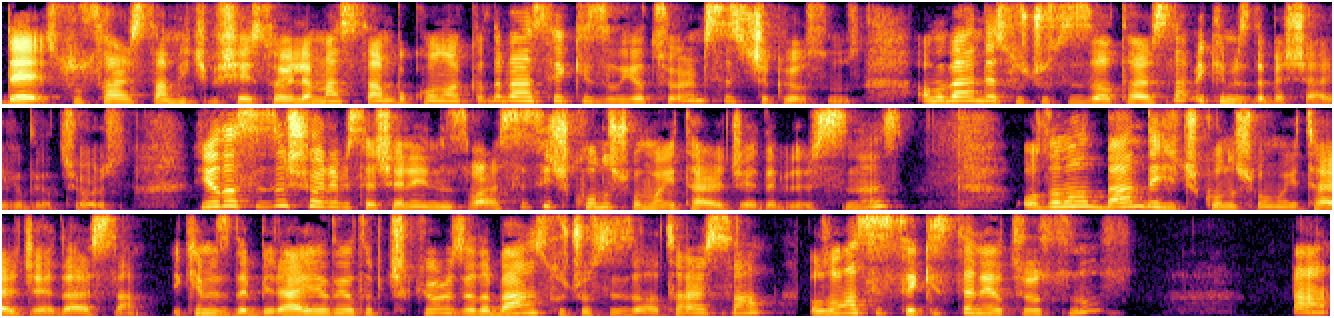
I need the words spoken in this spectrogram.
de susarsam, hiçbir şey söylemezsem bu konu hakkında ben 8 yıl yatıyorum, siz çıkıyorsunuz. Ama ben de suçu size atarsam ikimiz de 5'er yıl yatıyoruz. Ya da sizin şöyle bir seçeneğiniz var. Siz hiç konuşmamayı tercih edebilirsiniz. O zaman ben de hiç konuşmamayı tercih edersem ikimiz de birer yıl yatıp çıkıyoruz ya da ben suçu size atarsam o zaman siz 8 sene yatıyorsunuz. Ben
